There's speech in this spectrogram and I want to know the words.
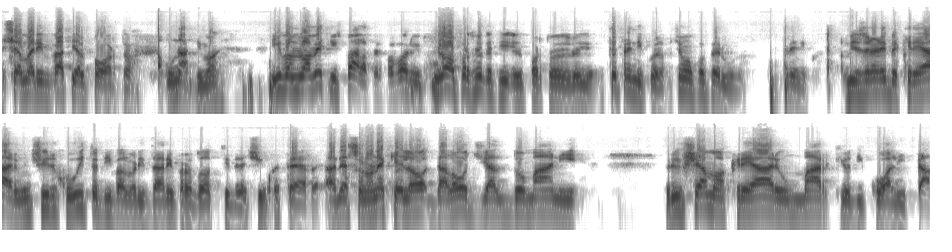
Siamo arrivati al porto. Un attimo. Ivan, me la metti in spalla, per favore? No, porto che ti porto io. Te prendi quello, facciamo un po' per uno. Bisognerebbe creare un circuito di valorizzare i prodotti delle Cinque Terre. Adesso non è che lo, dall'oggi al domani riusciamo a creare un marchio di qualità,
